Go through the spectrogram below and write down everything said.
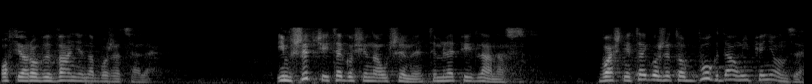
ofiarowywanie na Boże cele. Im szybciej tego się nauczymy, tym lepiej dla nas. Właśnie tego, że to Bóg dał mi pieniądze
